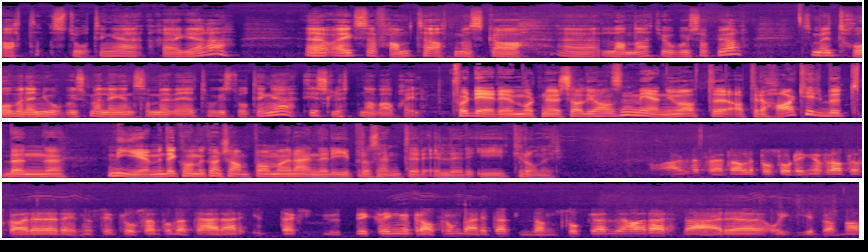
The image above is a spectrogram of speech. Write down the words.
at Stortinget reagerer. Eh, og jeg ser fram til at vi skal lande et jordbruksoppgjør som er i tråd med den jordbruksmeldingen som vi vedtok i Stortinget i slutten av april. For dere Morten Ørsal Johansen, mener jo at, at dere har tilbudt bøndene mye, men det kommer kanskje an på om man regner i prosenter eller i kroner? Nå er det flertallet på Stortinget for at det skal regnes i prosent. og Dette her er inntektsutvikling vi prater om. Det er ikke et lønnsoppgjør vi har her. Det er eh, å gi bøndene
